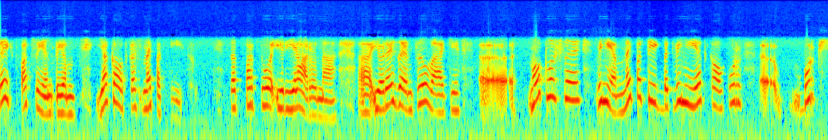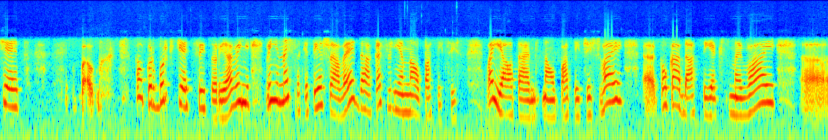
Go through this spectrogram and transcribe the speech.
teikt pacientiem, ja kaut kas nepatīk tad par to ir jārunā. Jo reizēm cilvēki noklusē, viņiem nepatīk, bet viņi iet kaut kur burkšķēt. Kaut kur burkšķiet citur. Ja? Viņi, viņi nesaka tiešā veidā, kas viņiem nav paticis. Vai jautājums nav paticis, vai uh, kaut kāda attieksme, vai uh,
